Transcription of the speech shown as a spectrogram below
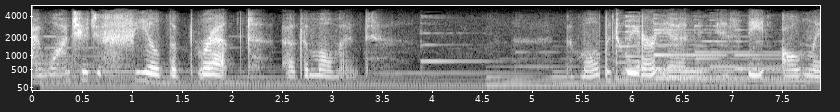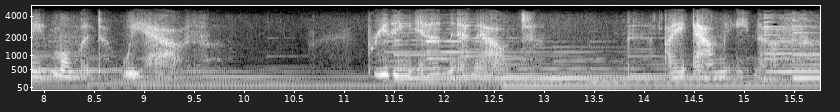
I want you to feel the breadth of the moment moment we are in is the only moment we have. Breathing in and out, I am enough.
